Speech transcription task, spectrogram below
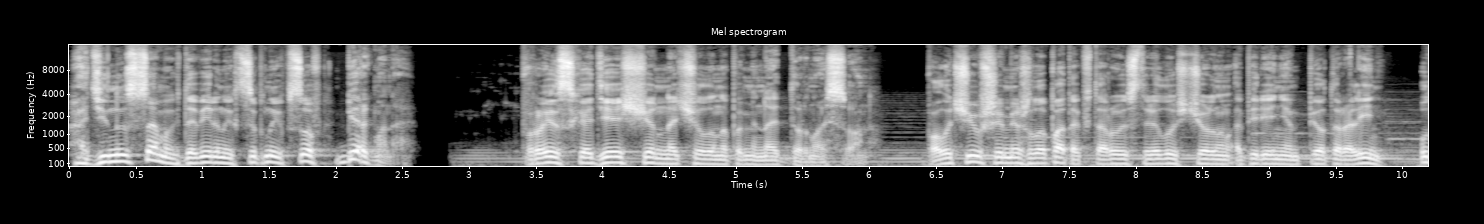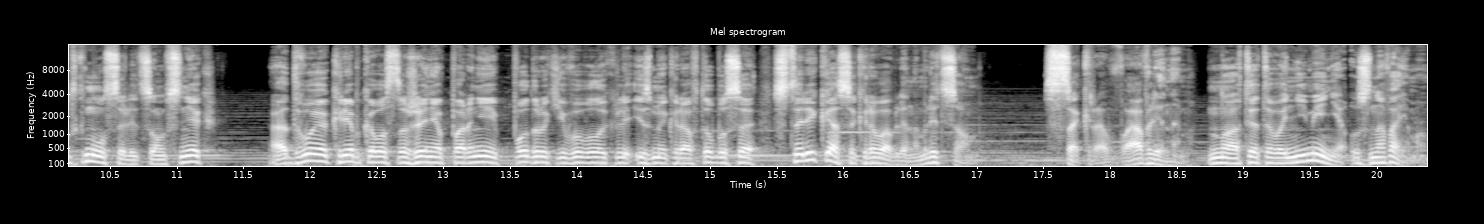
Один из самых доверенных цепных псов Бергмана!» Происходящее начало напоминать дурной сон. Получивший меж лопаток вторую стрелу с черным оперением Петр Олень уткнулся лицом в снег, а двое крепкого сложения парней под руки выволокли из микроавтобуса старика с окровавленным лицом. С окровавленным, но от этого не менее узнаваемым.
